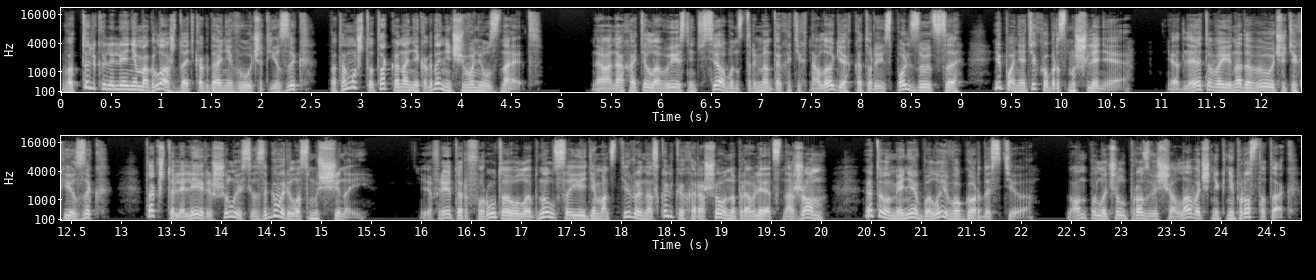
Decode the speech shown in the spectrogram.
Вот только Лилей не могла ждать, когда они выучат язык, потому что так она никогда ничего не узнает. Она хотела выяснить все об инструментах и технологиях, которые используются, и понять их образ мышления. А для этого ей надо выучить их язык, так что Лилей решилась и заговорила с мужчиной. Ефрейтор Фурута улыбнулся ей, демонстрируя, насколько хорошо он управляет с ножом. Это умение было его гордостью. Он получил прозвище «лавочник» не просто так.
